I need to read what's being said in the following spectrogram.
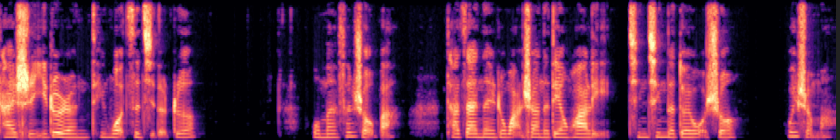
开始一个人听我自己的歌。我们分手吧，他在那个晚上的电话里轻轻地对我说：“为什么？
